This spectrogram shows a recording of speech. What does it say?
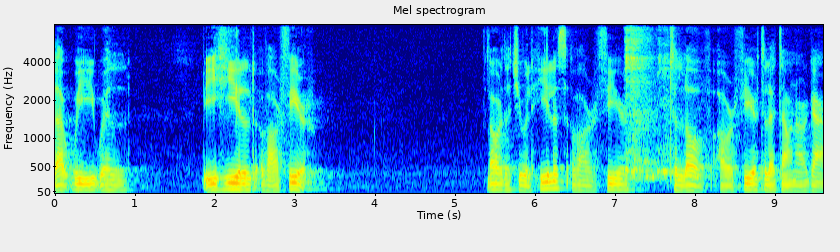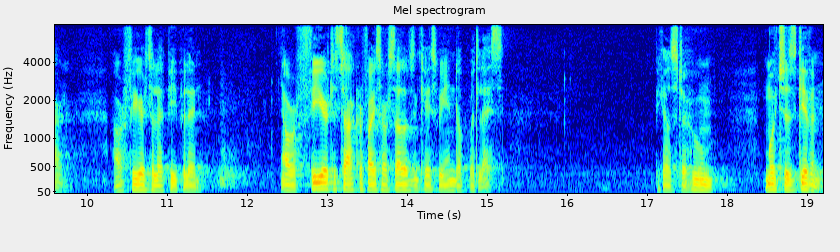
that we will be healed of our fear. Lord, that you will heal us of our fear to love, our fear to let down our guard, our fear to let people in, our fear to sacrifice ourselves in case we end up with less. Because to whom much is given,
